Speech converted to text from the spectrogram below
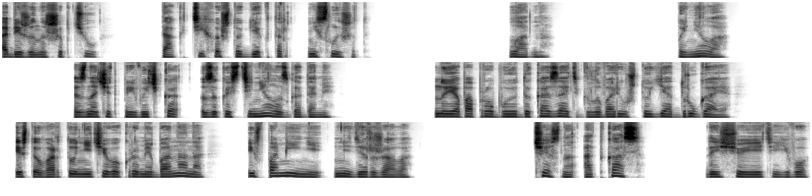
Обиженно шепчу, так тихо, что Гектор не слышит. Ладно. Поняла. Значит, привычка закостенела с годами. Но я попробую доказать главарю, что я другая, и что во рту ничего, кроме банана, и в помине не держала. Честно, отказ, да еще и эти его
